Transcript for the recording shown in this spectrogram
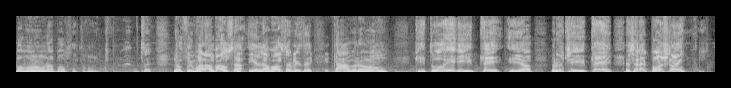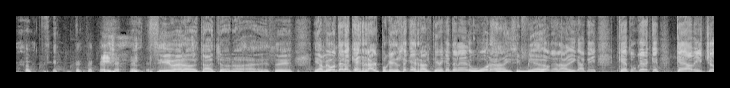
vámonos a una pausa, Tommy nos fuimos a la pausa y en la pausa me dice, cabrón, ¿qué tú dijiste? Y yo, pero un chiste, ese era el punchline. sí, pero chacho, no, eh, Y a mí me gustaría que Ral, porque yo sé que Ral tiene que tener una y sin miedo que la diga aquí. ¿Qué tú crees que qué ha dicho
